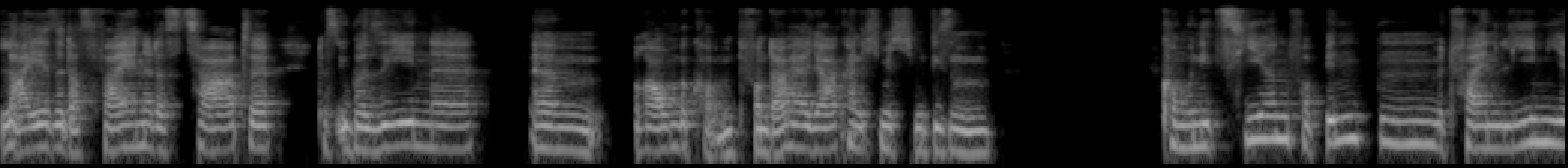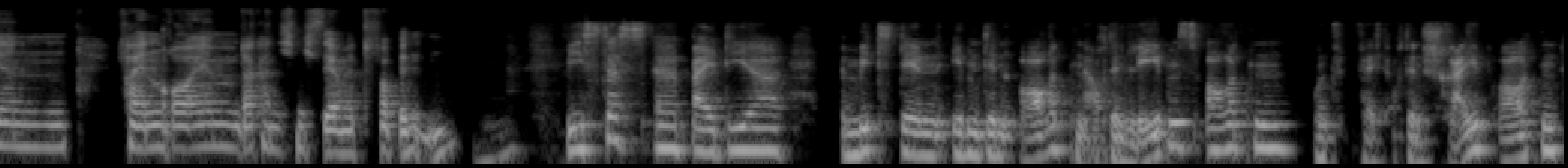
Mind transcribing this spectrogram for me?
leise, das feine, das zarte, das übersehene ähm, Raum bekommt. Von daher ja, kann ich mich mit diesem Kommunizieren, Verbinden, mit feinen Linien, feinen Räumen, da kann ich mich sehr mit verbinden. Wie ist das äh, bei dir? Mit den eben den Orten, auch den Lebensorten und vielleicht auch den Schreiborten.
